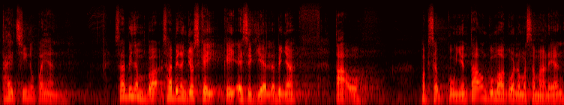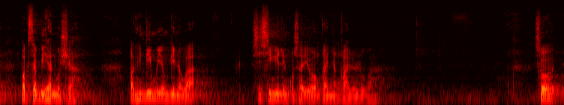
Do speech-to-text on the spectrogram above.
Kahit sino pa yan. Sabi ng, ba, sabi ng Diyos kay, kay Ezekiel, sabi niya, tao, pag, kung yung taong gumagawa ng masama na yan, pagsabihan mo siya. Pag hindi mo yung ginawa, sisingilin ko sa iyo ang kanyang kaluluwa. So,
